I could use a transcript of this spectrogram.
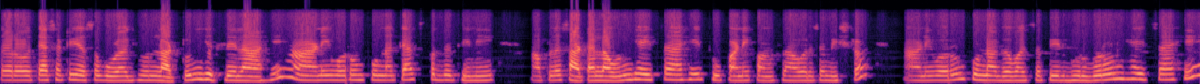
तर त्यासाठी असं गोळा घेऊन लाटून घेतलेला आहे. आणि वरून पुन्हा त्याच पद्धतीने आपला साठा लावून घ्यायचा आहे. तूप आणि कॉर्नफ्लावरचं मिश्रण. आणि वरून पुन्हा गव्हाचं पीठ भुरभुरून घ्यायचं आहे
